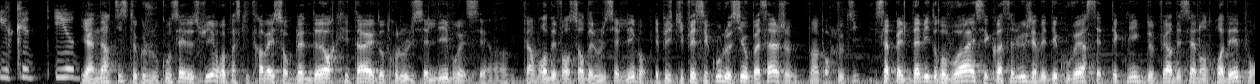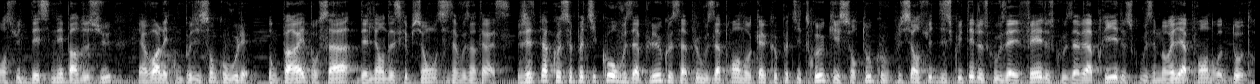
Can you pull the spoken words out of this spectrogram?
Il y a un artiste que je vous conseille de suivre parce qu'il travaille sur Blender, Krita et d'autres logiciels libres et c'est un fervent défenseur des logiciels libres. Et puis ce fait c'est cool aussi au passage, peu importe l'outil. Il s'appelle David Revoy et c'est grâce à lui que j'avais découvert cette technique de faire des scènes en 3D pour ensuite dessiner par-dessus et avoir les compositions qu'on voulait. Donc pareil pour ça, des liens en description si ça vous intéresse. J'espère que ce petit cours vous a plu, que ça a pu vous apprendre quelques petits trucs et surtout que vous puissiez ensuite discuter de ce que vous avez fait, de ce que vous avez appris, de ce que vous aimeriez apprendre d'autres.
